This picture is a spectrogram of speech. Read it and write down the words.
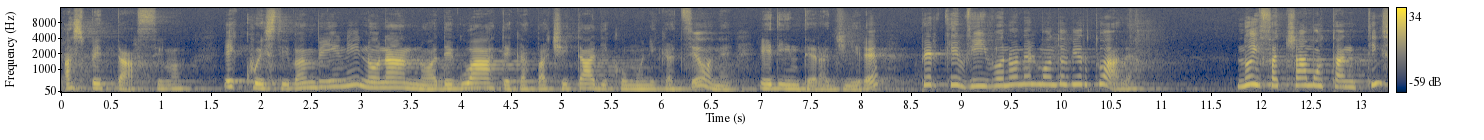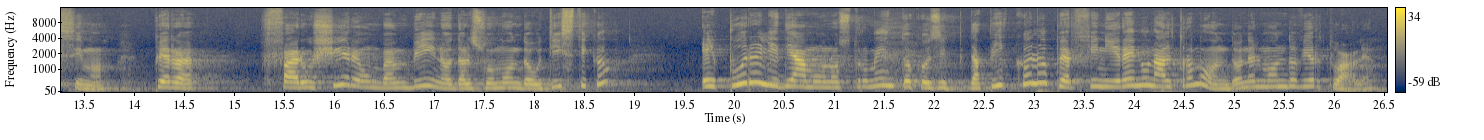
aspettassimo e questi bambini non hanno adeguate capacità di comunicazione e di interagire perché vivono nel mondo virtuale. Noi facciamo tantissimo per far uscire un bambino dal suo mondo autistico eppure gli diamo uno strumento così da piccolo per finire in un altro mondo, nel mondo virtuale.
